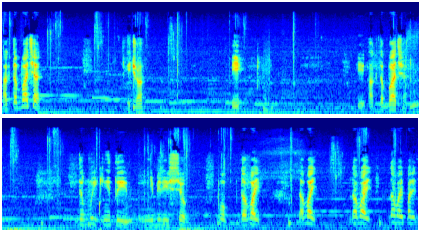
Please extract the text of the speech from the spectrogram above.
Актобатя. И чё? И? И Актобатя. Да выкини ты, не бери все. Поп, давай, давай, давай, давай, парень,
